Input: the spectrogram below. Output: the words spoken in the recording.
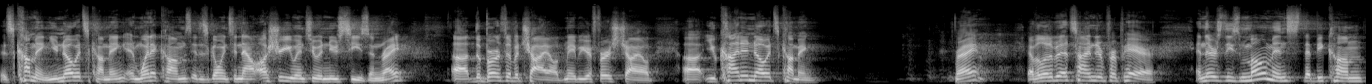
is coming. You know it's coming. And when it comes it is going to now usher you into a new season right? Uh, the birth of a child maybe your first child. Uh, you kind of know it's coming right? You have a little bit of time to prepare and there's these moments that become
